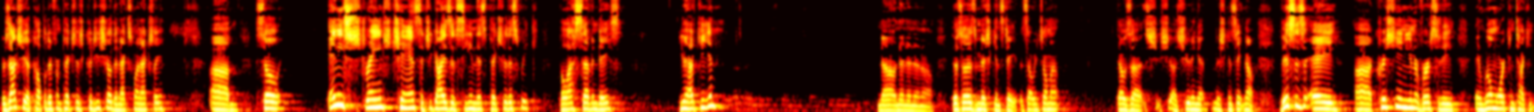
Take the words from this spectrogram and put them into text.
there's actually a couple different pictures. Could you show the next one, actually? Um, so, any strange chance that you guys have seen this picture this week, the last seven days? You have, Keegan? No, no, no, no, no. This was Michigan State. Is that what you're talking about? That was a, sh- a shooting at Michigan State. No, this is a uh, Christian university in Wilmore, Kentucky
